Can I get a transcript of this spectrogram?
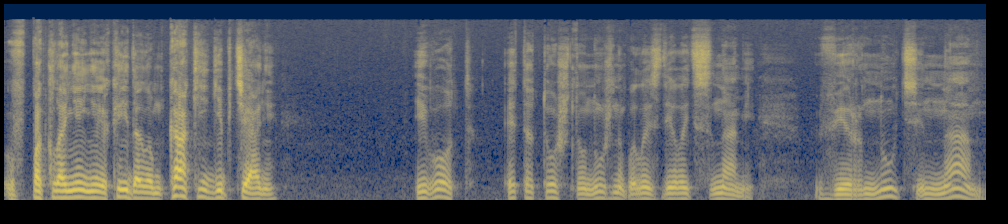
в поклонениях идолам, как египтяне. И вот это то, что нужно было сделать с нами. Вернуть нам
